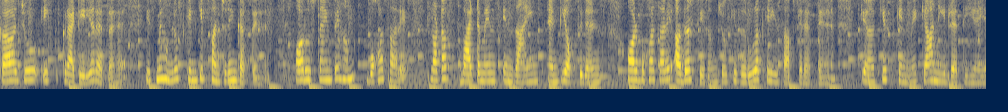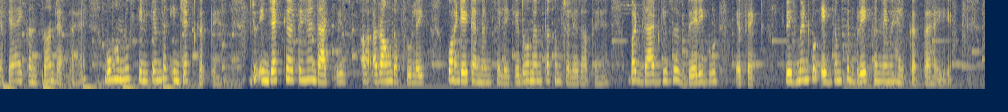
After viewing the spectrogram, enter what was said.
का जो एक क्राइटेरिया रहता है, इसमें हम लोग स्किन की पंचरिंग करते हैं. और उस टाइम पे हम बहुत सारे lot of vitamin enzymes antioxidants और बहुत सारे अदर सीरम जो कि ज़रूरत के हिसाब से रहते हैं, क्या, किस स्किन में क्या नीड रहती है या क्या एक कंसर्न रहता है, वो हम लोग स्किन के अंदर इंजेक्ट करते हैं। जो इंजेक्ट करते हैं that is around up to like point eight M से लेके दो एम तक हम चले जाते हैं। But that gives a very good effect pigment को एकदम से ब्रेक करने में हेल्प करता है ये।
